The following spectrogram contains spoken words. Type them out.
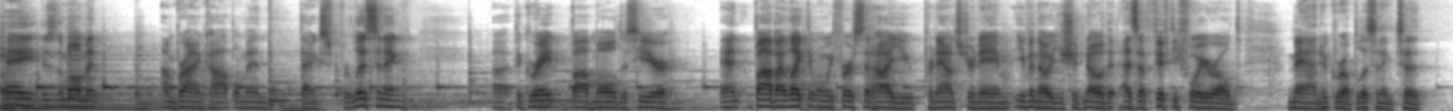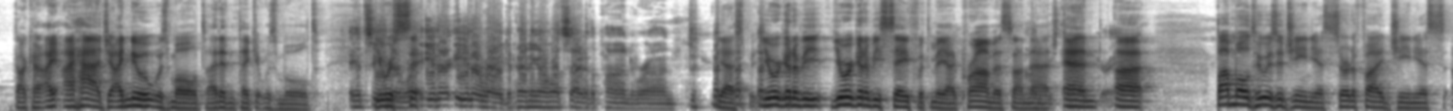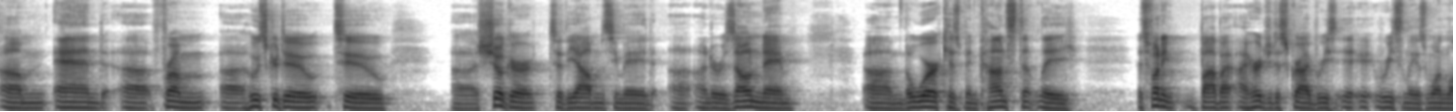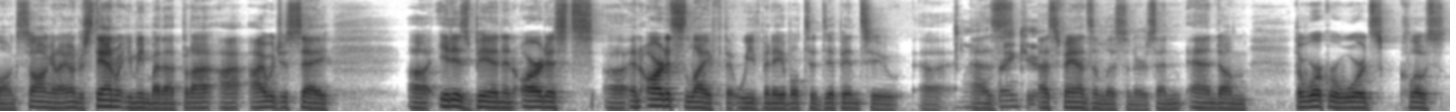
Hey, this is the moment. I'm Brian Koppelman. Thanks for listening. Uh, the great Bob Mould is here. And Bob, I liked it when we first said hi. You pronounced your name, even though you should know that as a 54 year old man who grew up listening to Doc, I, I had you. I knew it was Mould. I didn't think it was Mould. It's either, way, either either way, depending on what side of the pond we're on. yes, but you were gonna be you were gonna be safe with me. I promise on that. And uh, Bob Mould, who is a genius, certified genius, um, and uh, from uh, Husker Du to uh, Sugar to the albums he made uh, under his own name, um, the work has been constantly. It's funny, Bob. I, I heard you describe re- recently as one long song, and I understand what you mean by that. But I, I, I would just say uh, it has been an artist's uh, an artist's life that we've been able to dip into uh, oh, as as fans and listeners, and and um, the work rewards close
